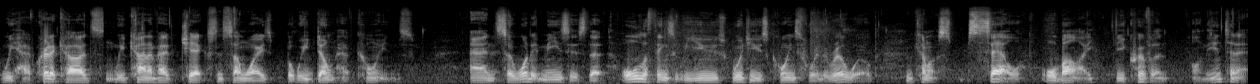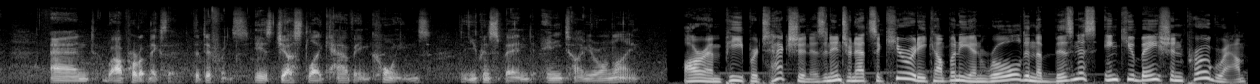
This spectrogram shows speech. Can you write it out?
we have credit cards, we kind of have checks in some ways, but we don't have coins. And so what it means is that all the things that we use would use coins for in the real world, we cannot sell or buy the equivalent on the internet. And our product makes that the difference. Is just like having coins that you can spend anytime you're online. RMP Protection is an internet security company enrolled in the Business Incubation Program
